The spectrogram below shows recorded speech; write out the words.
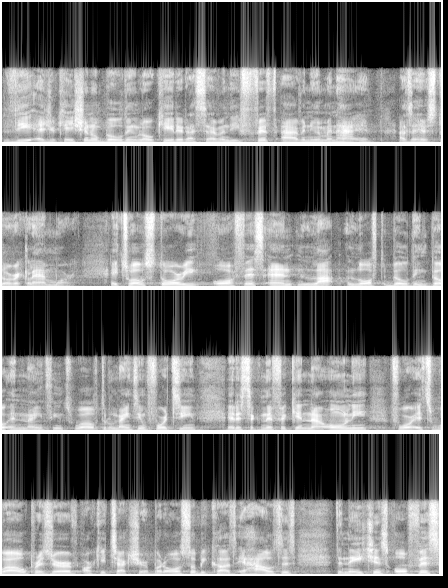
the educational building located at 75th Avenue in Manhattan as a historic landmark a 12 story office and loft building built in 1912 through 1914. It is significant not only for its well preserved architecture, but also because it houses the nation's office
